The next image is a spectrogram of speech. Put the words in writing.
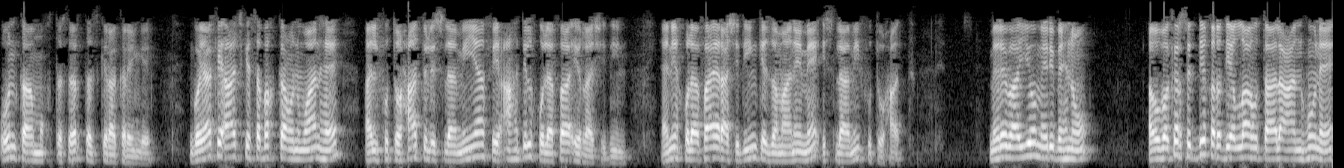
ان کا مختصر تذکرہ کریں گے۔ گویا کہ آج کے سبق کا عنوان ہے، الفتوحات الاسلامیہ فی عہد الخلفاء الراشدین۔ یعنی خلفاء راشدین کے زمانے میں اسلامی فتوحات۔ میرے بھائیوں، میری بہنوں ابو بکر صدیق رضی اللہ تعالی عنہ نے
